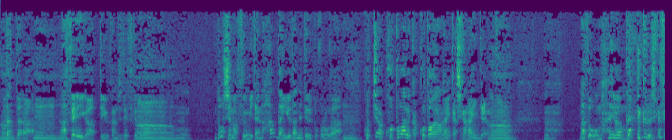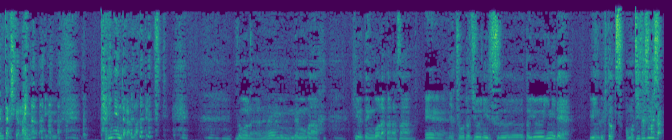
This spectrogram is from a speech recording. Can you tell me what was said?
だったら、うんうんうんあ、誠意がっていう感じですけど、うんうんうんうんどうしますみたいな判断委ねてるところが、んこっちは断るか断らないかしかないんだよね。うん。まずお前は持ってくるしか選択肢がないんだっていう。足りねえんだからだって、つって。そうだよね。でもまあ、9.5だからさ、ええいや、ちょうど10にするという意味で、ウィング一つお持ちいたしました。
